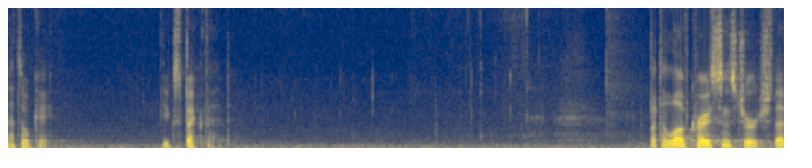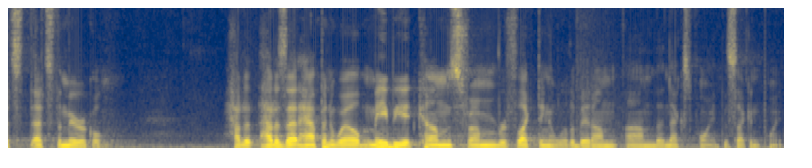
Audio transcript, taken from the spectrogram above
That's okay. You expect that. But to love Christ and his church, that's, that's the miracle. How, do, how does that happen? Well, maybe it comes from reflecting a little bit on, on the next point, the second point.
